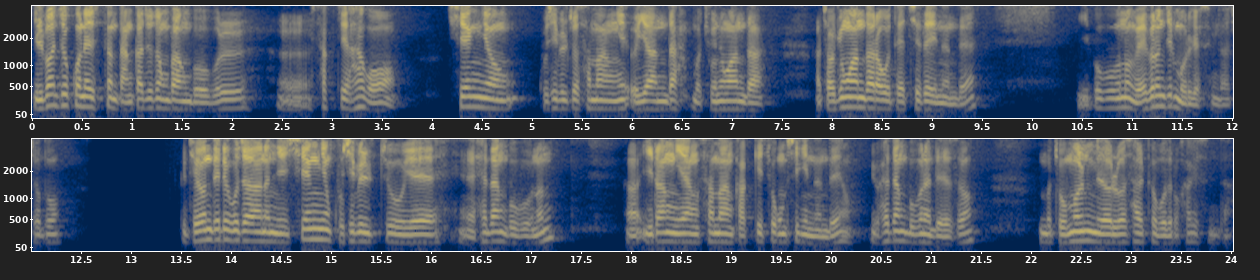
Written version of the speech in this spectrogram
일반 조건에 있었던 단가 조정 방법을 어, 삭제하고 시행령 91조 3항에 의한다, 뭐 준용한다, 적용한다라고 대체되어 있는데 이 부분은 왜 그런지 모르겠습니다. 저도 그 재원드리고자 하는 이 시행령 91조의 해당 부분은 1항, 2항, 3항 각기 조금씩 있는데요. 이 해당 부분에 대해서 한번 조문별로 살펴보도록 하겠습니다.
